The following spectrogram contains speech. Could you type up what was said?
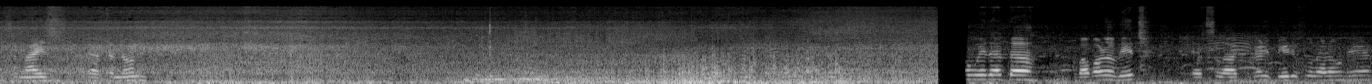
It's a nice afternoon. We're at the Bavaro beach. It's like very beautiful around here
